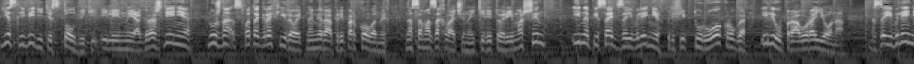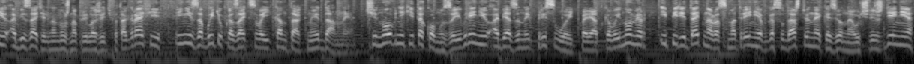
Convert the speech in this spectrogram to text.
если видите столбики или иные ограждения, нужно сфотографировать номера припаркованных на самозахваченной территории машин и написать заявление в префектуру округа или управу района. К заявлению обязательно нужно приложить фотографии и не забыть указать свои контактные данные. Чиновники такому заявлению обязаны присвоить порядковый номер и передать на рассмотрение в Государственное казенное учреждение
